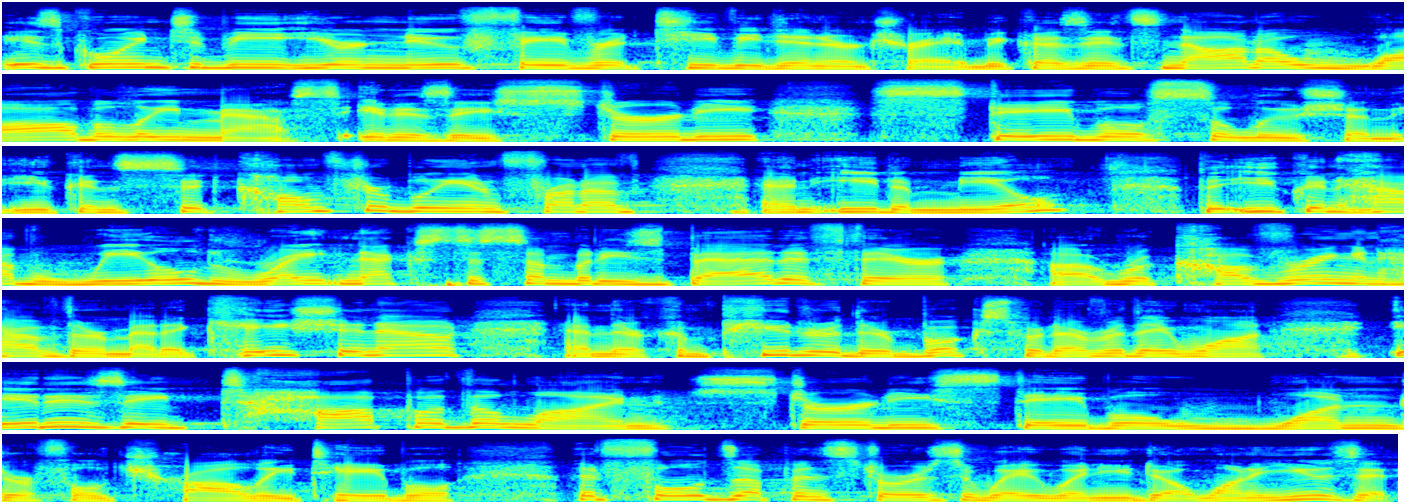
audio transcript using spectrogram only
is going to be your new favorite TV dinner tray because it's not a wobbly mess. It is a sturdy, stable solution that you can sit comfortably in front of and eat a meal, that you can have wheeled right next to somebody's bed if they're uh, recovering and have their medication out and their computer, their books, whatever they want. It is a top of the line, sturdy, stable, wonderful trolley table that folds up and stores away when you don't want to use it.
